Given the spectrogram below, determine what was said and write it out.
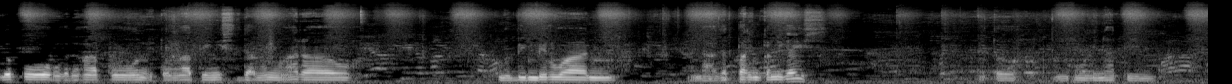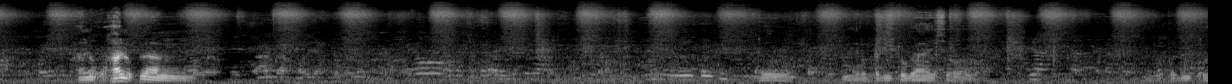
Hello po. Magandang hapon. Ito ang ating isda ngayong araw. November 1. Naagat pa rin kami guys. Ito. Ang huli natin. Halo-halo lang. Ito, meron pa dito guys. So, meron pa dito.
